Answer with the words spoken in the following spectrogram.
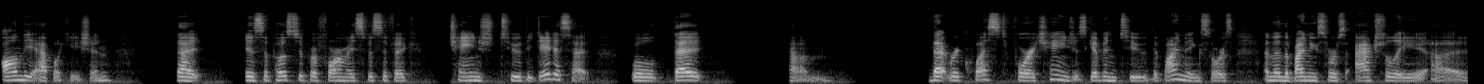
on the application that is supposed to perform a specific change to the dataset, well, that um, that request for a change is given to the binding source, and then the binding source actually uh,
